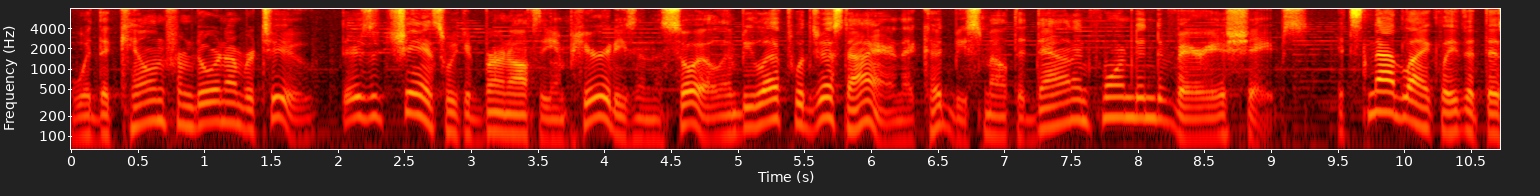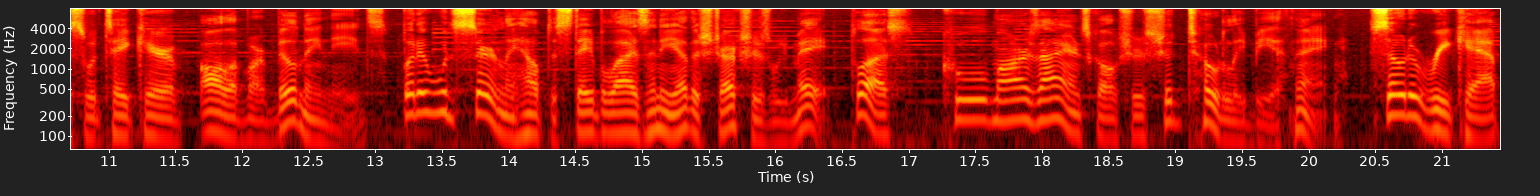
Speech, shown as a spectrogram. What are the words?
With the kiln from door number 2, there's a chance we could burn off the impurities in the soil and be left with just iron that could be smelted down and formed into various shapes. It's not likely that this would take care of all of our building needs, but it would certainly help to stabilize any other structures we made. Plus, cool Mars iron sculptures should totally be a thing. So to recap,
